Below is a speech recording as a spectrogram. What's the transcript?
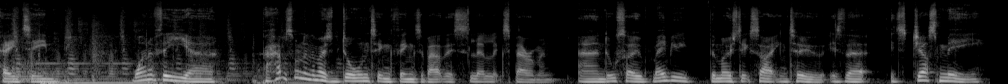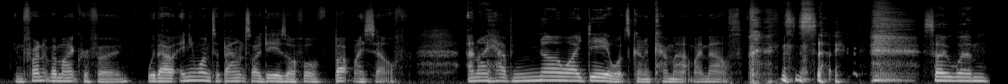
Hey, team. One of the uh, perhaps one of the most daunting things about this little experiment, and also maybe the most exciting too, is that it's just me in front of a microphone without anyone to bounce ideas off of but myself. And I have no idea what's going to come out of my mouth. so, so um,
